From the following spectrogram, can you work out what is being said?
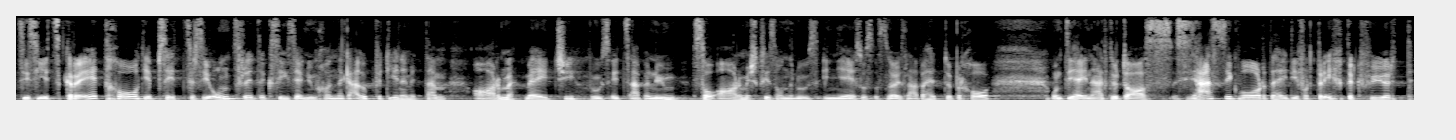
Sie sind ins Gerät gekommen, die Besitzer waren unzufrieden, sie konnten nicht mehr Geld verdienen mit dem armen Mädchen, weil es jetzt eben nicht mehr so arm war, sondern weil es in Jesus ein neues Leben hat bekommen. Und die haben dann durch das, sie sind hässlich geworden, haben die vor die Richter geführt,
